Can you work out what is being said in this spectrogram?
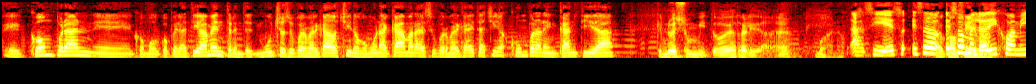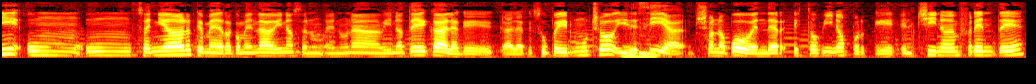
eh, compran eh, como cooperativamente entre muchos supermercados chinos, como una cámara de supermercadistas chinos, compran en cantidad. Que no es un mito, es realidad. ¿eh? Bueno, Ah, sí, eso, eso, Lo eso me lo dijo a mí un, un señor que me recomendaba vinos en, un- en una vinoteca a la que a la que supe ir mucho y decía, yo no puedo vender estos vinos porque el chino de enfrente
